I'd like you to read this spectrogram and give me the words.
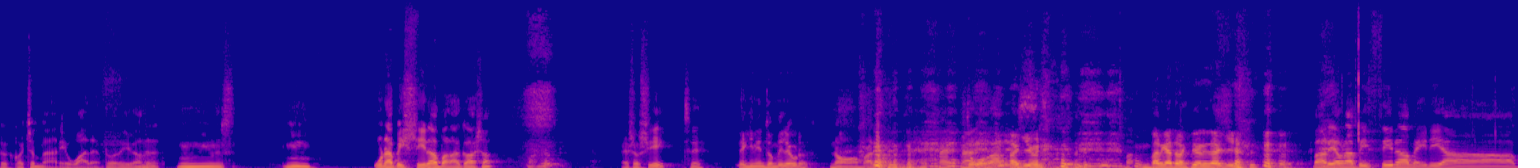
Los coches me dan igual, ¿eh? Lo digo. Mm, mm, una piscina para la casa. Eso sí. Sí. De 500.000 euros. No, Toboganes. Aquí un, un parque de atracciones aquí. me haría una piscina, me iría.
